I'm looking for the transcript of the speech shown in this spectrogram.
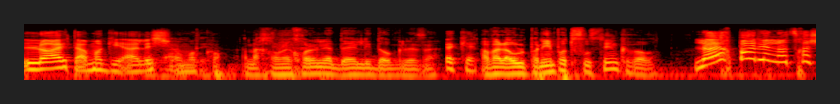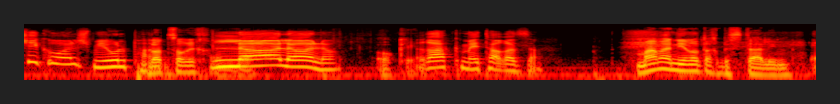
לא הייתה מגיעה לשום מקום. אנחנו לא יכולים לד- לדאוג לזה. כן. אבל האולפנים פה תפוסים כבר. לא אכפת אני לא צריכה שיקראו על שמי אולפן. לא צריך. לא, לא, לא. אוקיי. רק מת הרזה. מה מעניין אותך בסטלין? Uh,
